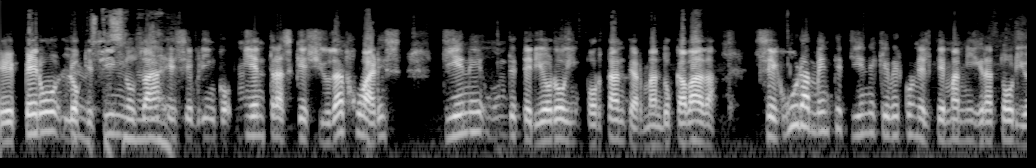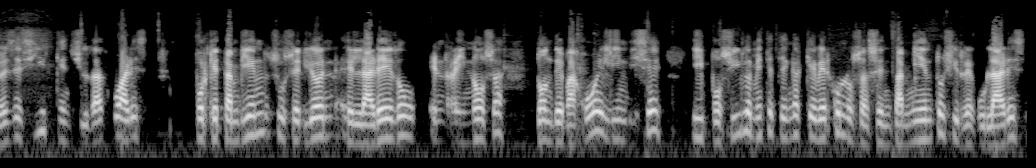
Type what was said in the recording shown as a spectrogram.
eh, pero lo que sí nos da ese brinco, mientras que Ciudad Juárez tiene un deterioro importante, Armando Cavada, seguramente tiene que ver con el tema migratorio, es decir, que en Ciudad Juárez, porque también sucedió en el Laredo, en Reynosa, donde bajó el índice y posiblemente tenga que ver con los asentamientos irregulares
